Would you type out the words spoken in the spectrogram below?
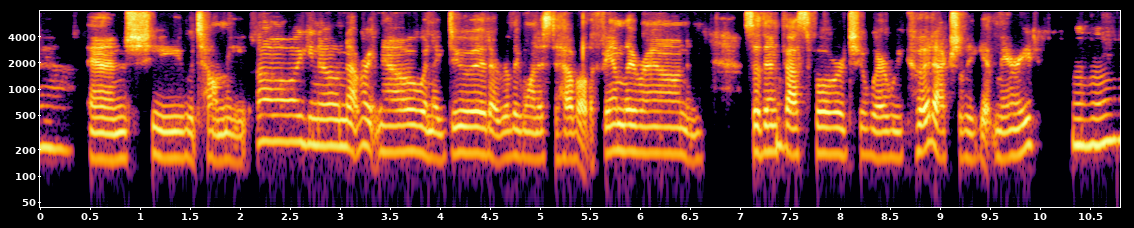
yeah. and she would tell me oh you know not right now when i do it. I really want us to have all the family around. And so then mm-hmm. fast forward to where we could actually get married. Mm-hmm.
